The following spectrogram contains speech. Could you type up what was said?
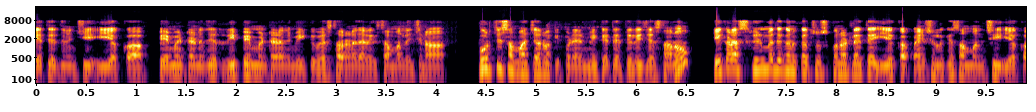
ఏ తేదీ నుంచి ఈ యొక్క పేమెంట్ అనేది రీపేమెంట్ అనేది మీకు వేస్తారనే దానికి సంబంధించిన పూర్తి సమాచారం ఇప్పుడు నేను మీకైతే తెలియజేస్తాను. ఇక్కడ స్క్రీన్ మీద కనుక చూసుకున్నట్లయితే ఈ యొక్క పెన్షన్లకి సంబంధించి ఈ యొక్క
